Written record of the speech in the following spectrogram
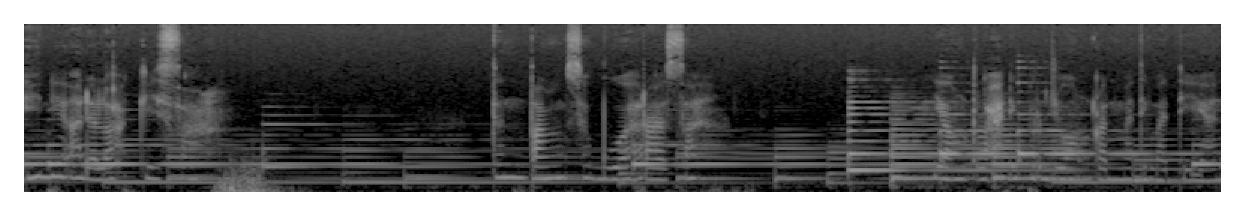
Ini adalah kisah tentang sebuah rasa yang telah diperjuangkan mati-matian,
